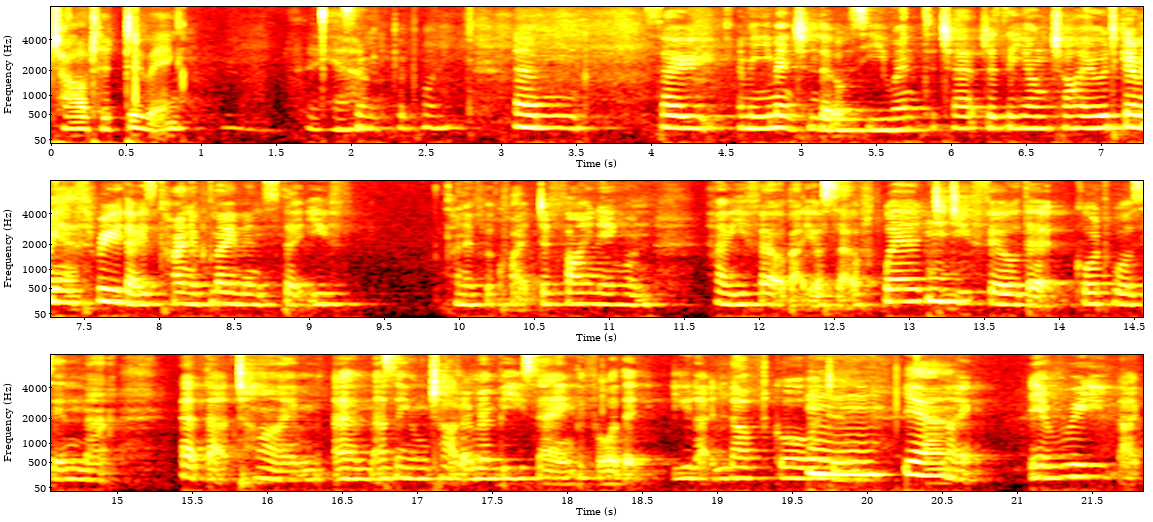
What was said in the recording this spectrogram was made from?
childhood doing. So, yeah. That's a really good point. Um, so, I mean, you mentioned that obviously you went to church as a young child, going Yeah. through those kind of moments that you've kind of were quite defining on how you felt about yourself. Where did Mm. you feel that God was in that at that time um, as a young child? I remember you saying before that you like loved God and Mm, yeah. like yeah, really like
